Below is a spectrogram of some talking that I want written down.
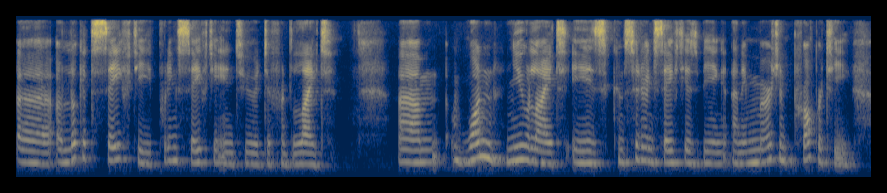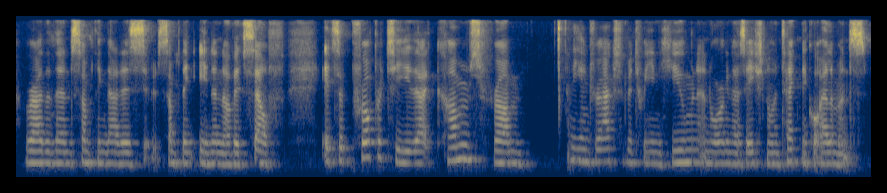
uh, a look at safety, putting safety into a different light. Um, one new light is considering safety as being an emergent property rather than something that is something in and of itself. It's a property that comes from the interaction between human and organizational and technical elements.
